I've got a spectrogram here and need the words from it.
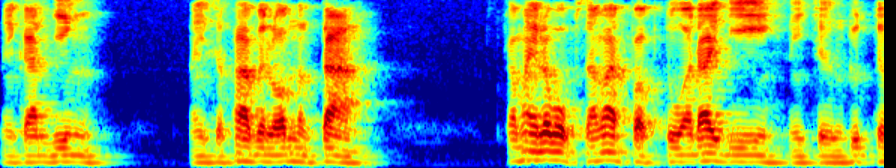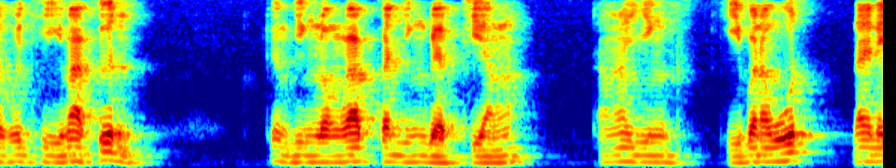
ในการยิงในสภาพแวดล้อมต่างๆทำให้ระบบสามารถปรับตัวได้ดีในเชิงยุทธวิธีมากขึ้น เครื่องยิงรองรับการยิงแบบเฉียงทำให้ยิงขีปนาวุธได้ใน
